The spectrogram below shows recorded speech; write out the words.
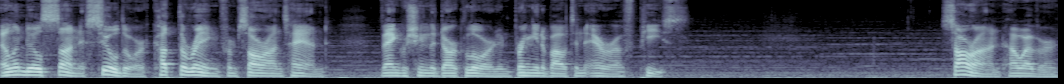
Elendil's son Isildur cut the ring from Sauron's hand, vanquishing the Dark Lord and bringing about an era of peace. Sauron, however,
